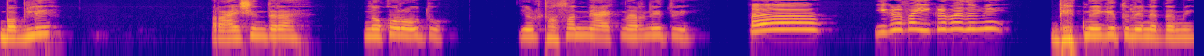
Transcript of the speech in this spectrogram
बबली रायशीन तर नको राहू तू. एवढं ठसन मी ऐकणार नाही तुझी. इकडे पा इकडे पा तुम्ही. भेट नाही गे तुले नाही तर मी.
